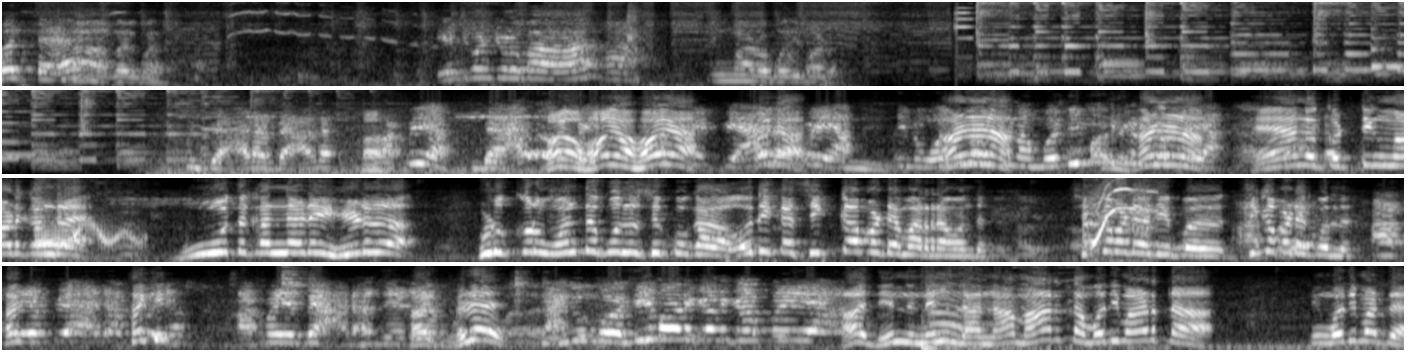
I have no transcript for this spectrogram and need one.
ಬಟ್ಟೆ ಎಂಟು ಗಂಟೆ ಬಾ ಹಾ. ಹಿಂಗ್ ಮಾಡು ಮದಿ ಮಾಡು. ಬ್ಯಾಡ ಬ್ಯಾಡ. ಹೋಗ, ಹೋಗ, ಹೋಗ, ಅಣ್ಣ. ಹೆಂಗ. ಕಟ್ಟಿಂಗ್ ಮಾಡ್ಕಂದ್ರೆ ಭೂತ ಕನ್ನಡಿ ಹಿಡಿದ. ಹುಡುಕರು ಒಂದು ಕೂದಲು ಸಿಕ್ಕೋಕಾಗ ಅದಕ್ಕೆ ಸಿಕ್ಕಾಪಟ್ಟೆ ಮಾರ್ರ ಒಂದು ಸಿಕ್ಕಾಪಟ್ಟೆ ಅದೀಪ ಸಿಕ್ಕಾಪಟ್ಟೆ ಕೊಲ್ಲು ನಿನ್ನ ನಿನ್ನ ನಾ- ನಾ ಮಾಡ್ತಾ ಮದಿ ಮಾಡ್ತಾ ಹಿಂಗ್ ಮದಿ ಮಾಡ್ತೆ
